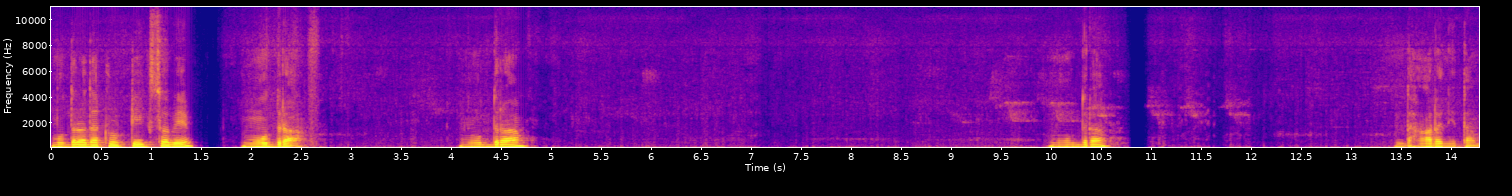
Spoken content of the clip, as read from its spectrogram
মুদ্রা ধাতুর ট্রিক্স হবে মুদ্রা। মুদ্রা মুদ্রা ধার নিতাম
